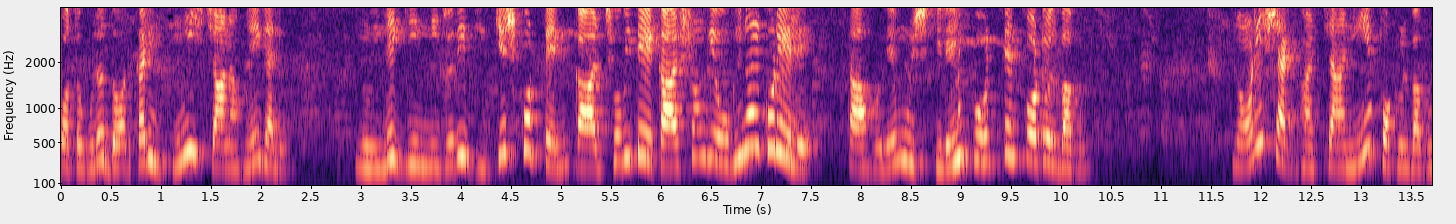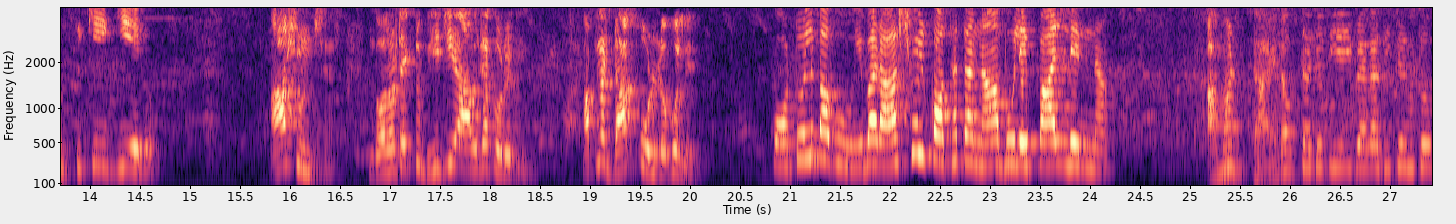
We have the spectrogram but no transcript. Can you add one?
কতগুলো দরকারি জিনিস জানা হয়ে গেল। নইলে গিন্নি যদি জিজ্ঞেস করতেন কার ছবিতে কার সঙ্গে অভিনয় করে এলে তাহলে মুশকিলেই পড়তেন পটলবাবু। নরেশ এক ভাঁড় চা নিয়ে পটলবাবুর দিকে এগিয়ে এলো। আসুন স্যার গলাটা একটু ভিজিয়ে আলগা করে দিন আপনার ডাক পড়ল বলে। পটলবাবু এবার আসল কথাটা না বলে পারলেন না। আমার ডায়লগটা যদি এই বেলা দিতেন তো?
